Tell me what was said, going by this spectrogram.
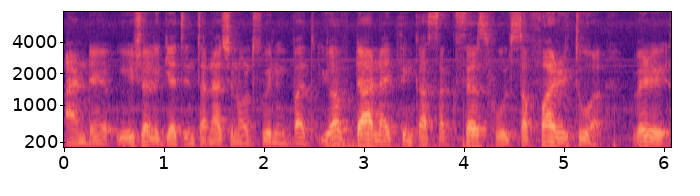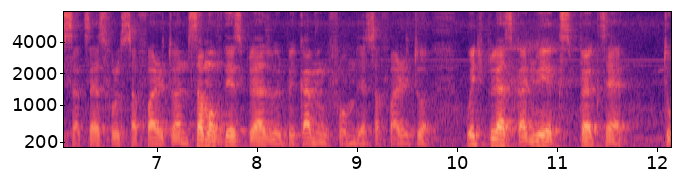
And uh, we usually get internationals winning, but you have done, I think, a successful safari tour, very successful safari tour, and some of these players will be coming from the safari tour. Which players can we expect uh, to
